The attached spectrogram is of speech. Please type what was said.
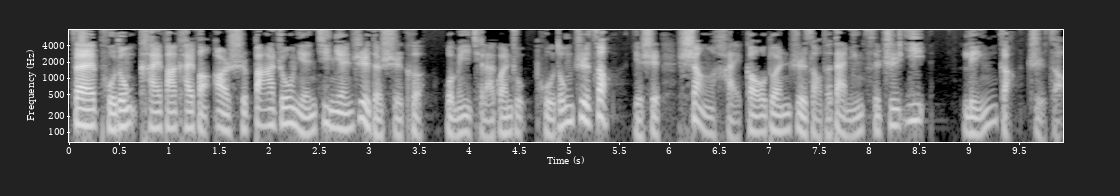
在浦东开发开放二十八周年纪念日的时刻，我们一起来关注浦东制造，也是上海高端制造的代名词之一——临港制造。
